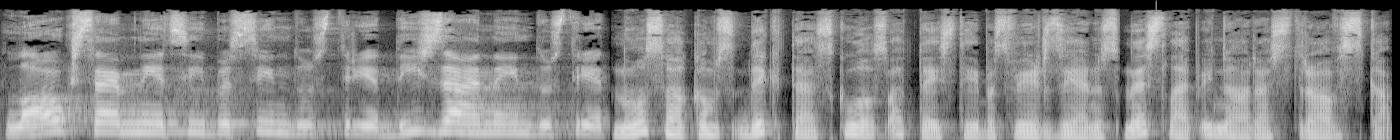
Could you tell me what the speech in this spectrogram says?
Lauksaimniecības industrija, dizaina industrija. Nosaukums diktē skolas attīstības virzienus, neslēpj Ināra Stravska.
